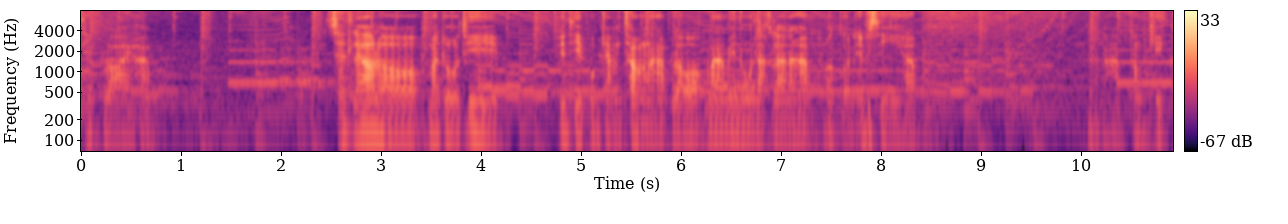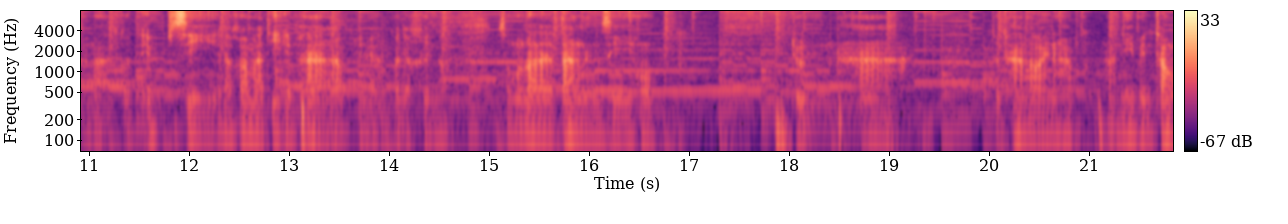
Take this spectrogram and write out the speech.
เรียบร้อยครับ เสร็จแล้วเรามาดูที่วิธีโปรแกรมช่องนะครับ เราออกมาเมนูหลักแล้วนะครับ เรากด F4 ครับนะครับ ต้องคลิกก่อนนะ กด F4 แล้วก็มาที่ F5 ครับ เห็นไหมครับ ก็จะขึ้นเนาะ สมมติว่าเราจะตั้ง 146จุด5จุด500 นะครับ อันนี้เป็นช่อง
